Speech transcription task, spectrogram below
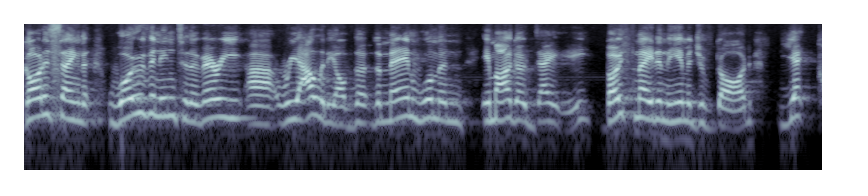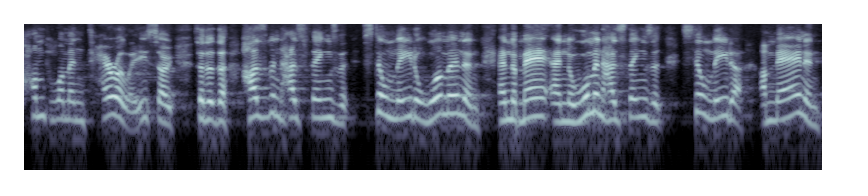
God is saying that woven into the very uh, reality of the, the man woman imago Dei, both made in the image of God, yet complementarily, so, so that the husband has things that still need a woman, and, and the man and the woman has things that still need a, a man, and,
